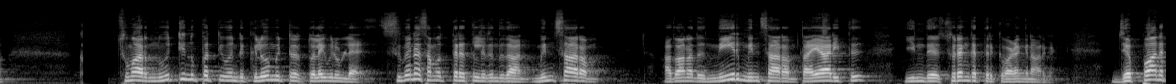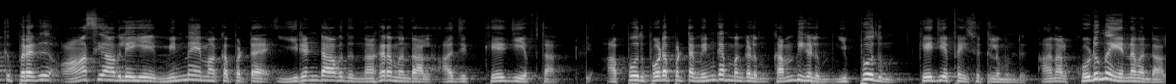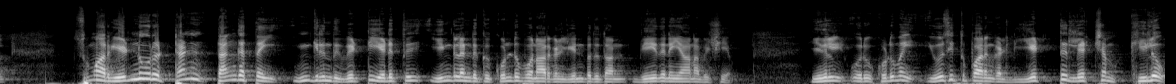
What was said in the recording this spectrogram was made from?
சுமார் நூற்றி முப்பத்தி ஒன்று கிலோமீட்டர் தொலைவில் உள்ள சிவனசமுத்திரத்தில் இருந்துதான் மின்சாரம் அதானது நீர் மின்சாரம் தயாரித்து இந்த சுரங்கத்திற்கு வழங்கினார்கள். ஜப்பானுக்கு பிறகு ஆசியாவிலேயே மின்மயமாக்கப்பட்ட இரண்டாவது நகரம் என்றால் அது கேஜிஎஃப் தான். அப்போது போடப்பட்ட மின்கம்பங்களும் கம்பிகளும் இப்போதும் கேஜிஎஃப்ஐ சுற்றிலும் உண்டு. ஆனால் கொடுமை என்னவென்றால் சுமார் எண்ணூறு டன் தங்கத்தை இங்கிருந்து வெட்டி எடுத்து இங்கிலாந்துக்கு கொண்டு போனார்கள் என்பதுதான் வேதனையான விஷயம். இதில் ஒரு கொடுமை யோசித்து பாருங்கள். எட்டு லட்சம் கிலோ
